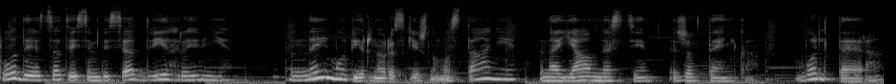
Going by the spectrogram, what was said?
По 982 гривні. В неймовірно розкішному стані, в наявності жовтенька, Вольтера,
